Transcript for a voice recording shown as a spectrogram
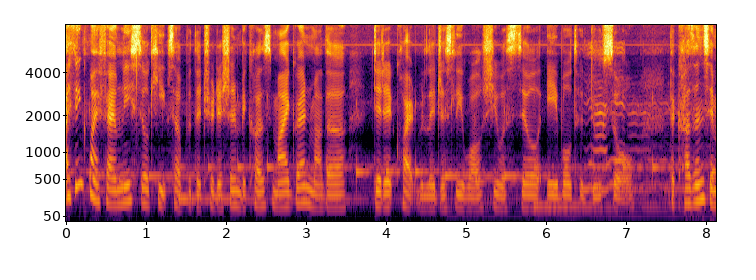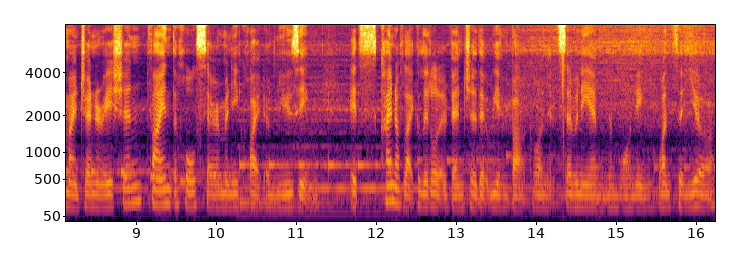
I think my family still keeps up with the tradition because my grandmother did it quite religiously while she was still able to do so. The cousins in my generation find the whole ceremony quite amusing. It's kind of like a little adventure that we embark on at 7 a.m. in the morning once a year.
